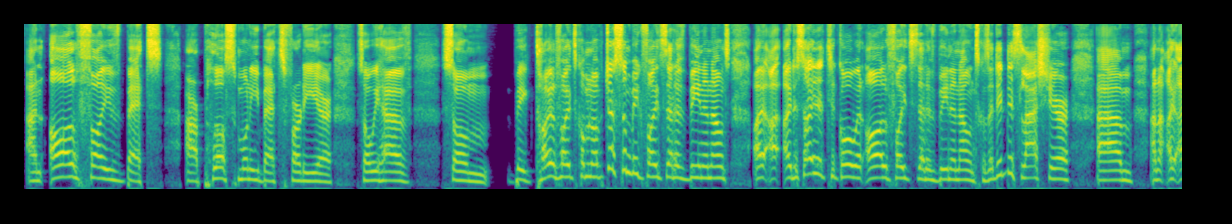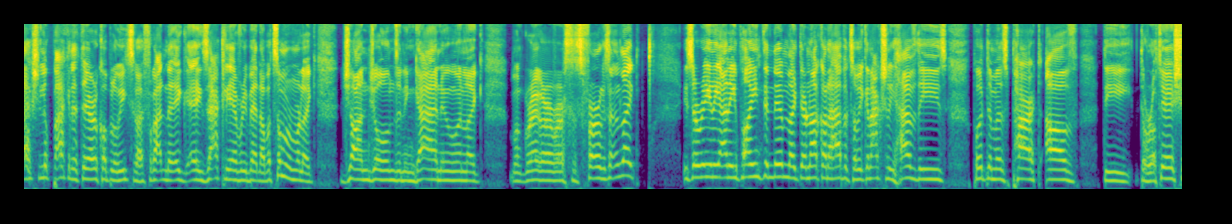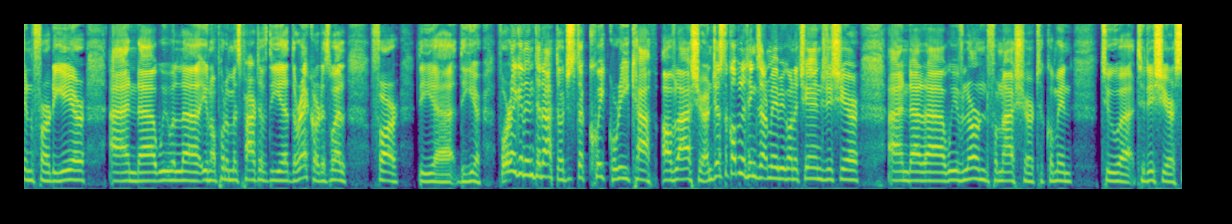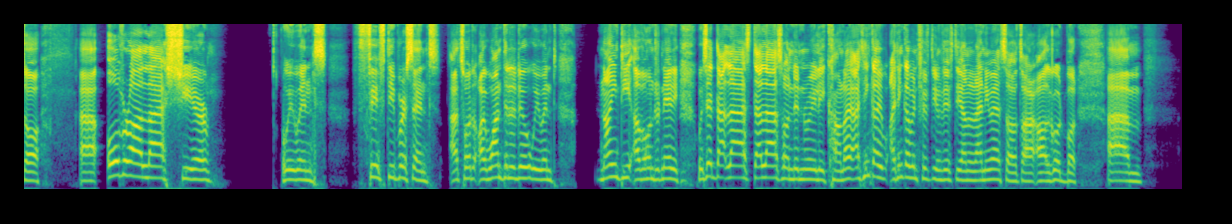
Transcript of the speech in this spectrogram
and all five bets are plus money bets for the year. So we have some big title fights coming up, just some big fights that have been announced. I, I, I decided to go with all fights that have been announced because I did this last year, um, and I, I, actually looked back at it there a couple of weeks ago. I've forgotten exactly every bet now, but some of them were like Jon Jones and Ngannou and like McGregor versus Ferguson. Like is there really any point in them? Like they're not going to happen. So we can actually have these, put them as part of the the rotation for the year, and uh, we will uh, you know put them as part of the uh, the record as well for the uh, the year. Before I get into that though, just a quick recap of last year and just a couple of things that are maybe going to change this year and that uh, we've learned from last year to come in to uh, to this year. So overall last year we went. 50%. That's what I wanted to do. We went 90 of 180. We said that last that last one didn't really count. I, I think I I think I went 50 and 50 on it anyway, so it's all, good. But um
